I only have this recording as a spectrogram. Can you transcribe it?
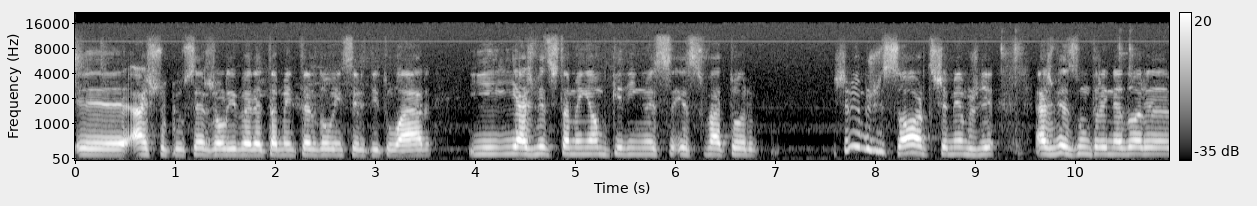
Eh, acho que o Sérgio Oliveira também tardou em ser titular e, e às vezes também há um bocadinho esse, esse fator chamemos-lhe sorte, chamemos-lhe às vezes um treinador eh,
